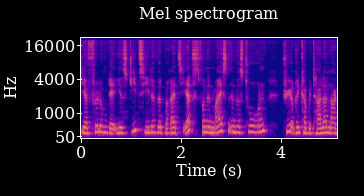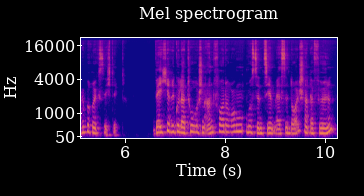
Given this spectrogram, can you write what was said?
die Erfüllung der ESG-Ziele wird bereits jetzt von den meisten Investoren für ihre Kapitalanlage berücksichtigt. Welche regulatorischen Anforderungen muss denn CMS in Deutschland erfüllen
